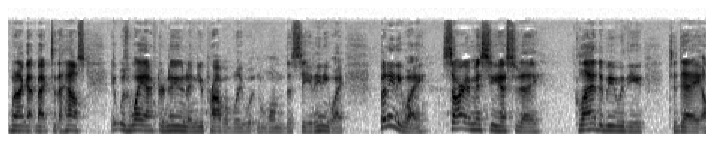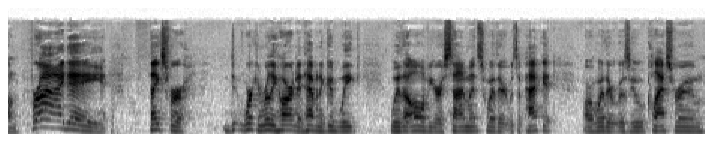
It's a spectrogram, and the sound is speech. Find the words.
when I got back to the house, it was way afternoon and you probably wouldn't have wanted to see it anyway. But anyway, sorry I missed you yesterday. Glad to be with you today on Friday. Thanks for working really hard and having a good week with all of your assignments, whether it was a packet or whether it was Google Classroom.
